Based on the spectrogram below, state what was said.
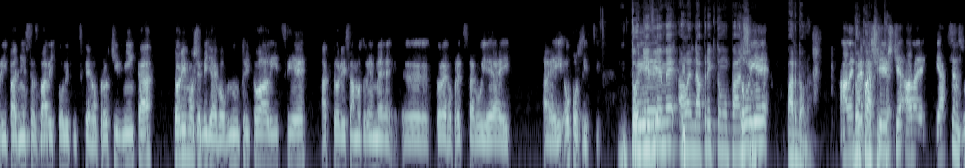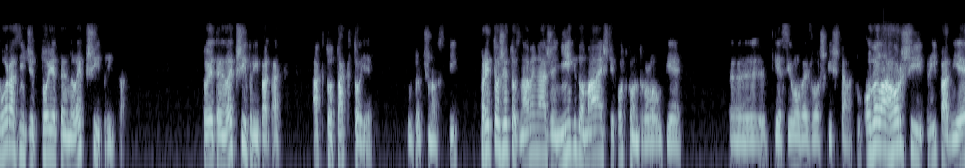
prípadne sa zbaviť politického protivníka, ktorý môže byť aj vo vnútri koalície a ktorý samozrejme, e, ktorého predstavuje aj, aj opozícia. To, to nevieme, je, ale napriek tomu, pán to je, pardon. Ale prepačte ešte, ale ja chcem zdôrazniť, že to je ten lepší prípad. To je ten lepší prípad, ak, ak to takto je v skutočnosti, pretože to znamená, že niekto má ešte pod kontrolou tie, e, tie silové zložky štátu. Oveľa horší prípad je,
